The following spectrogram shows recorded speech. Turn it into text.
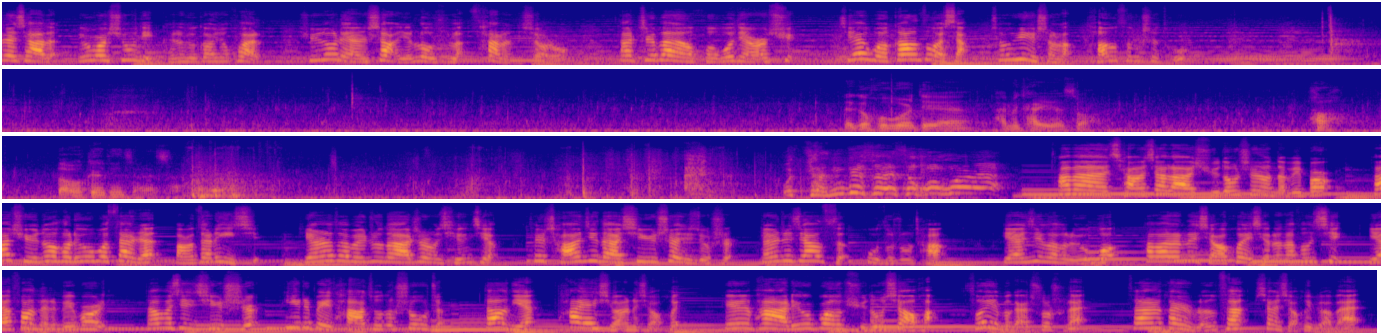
这下子，刘波兄弟肯定会高兴坏了。许东脸上也露出了灿烂的笑容，他直奔火锅店而去。结果刚坐下，就遇上了唐僧师徒。那个火锅店还没开业嗦。好，那我改天再来吃。我真的是来吃火锅的。他们抢下了许东身上的背包，把许东和刘波三人绑在了一起。影视作品中的这种情景，最常见的戏剧设计就是人之将死，互诉衷肠。眼镜告诉刘波，他把他跟小慧写的那封信也放在了背包里。那封信其实一直被他偷偷收着。当年他也喜欢着小慧，因为怕刘波和许东笑话，所以不敢说出来。三人开始轮番向小慧表白。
